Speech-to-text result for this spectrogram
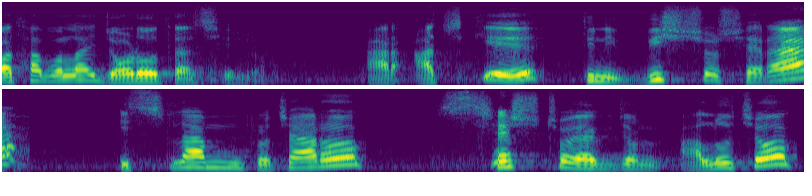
কথা বলায় জড়তা ছিল, আর আজকে তিনি বিশ্ব সেরা ইসলাম প্রচারক, শ্রেষ্ঠ একজন আলোচক,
